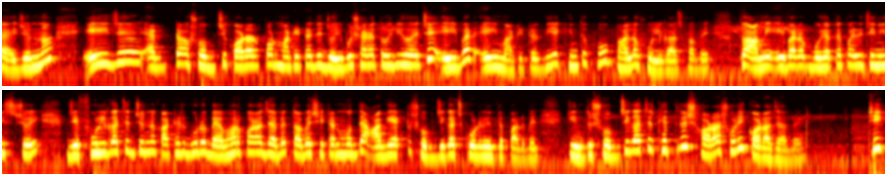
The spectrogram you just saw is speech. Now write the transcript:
তাই জন্য এই যে একটা সবজি করার পর মাটিটা যে জৈব সারে তৈরি হয়েছে, এইবার এই মাটিটা দিয়ে কিন্তু খুব ভালো ফুল গাছ হবে। তো আমি এবার বোঝাতে পেরেছি নিশ্চয়ই যে ফুল গাছের জন্য কাঠের গুঁড়ো ব্যবহার করা যাবে, তবে সেটার মধ্যে আগে একটা সবজি গাছ করে নিতে পারবেন। কিন্তু সবজি গাছের ক্ষেত্রে সরাসরি করা যাবে। ঠিক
